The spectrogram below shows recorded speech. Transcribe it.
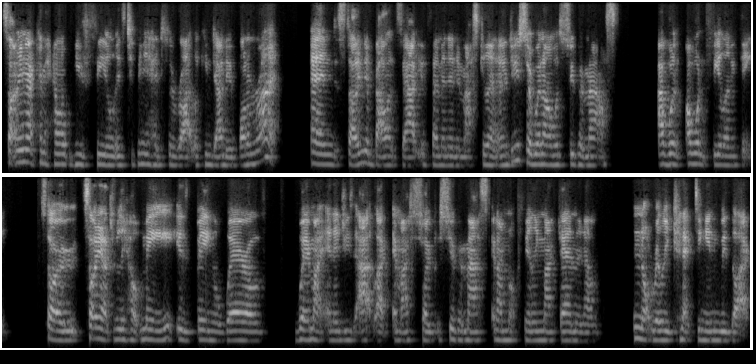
something that can help you feel is tipping your head to the right, looking down to your bottom right, and starting to balance out your feminine and masculine energy. So when I was super masked, I wouldn't I wouldn't feel anything. So something that's really helped me is being aware of where my energy's at. Like, am I super, super masked and I'm not feeling my fem and I'm not really connecting in with like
